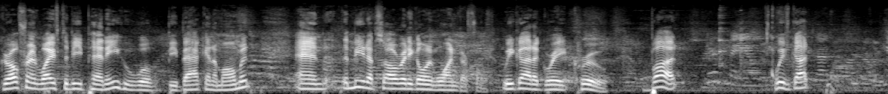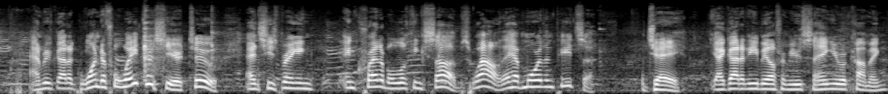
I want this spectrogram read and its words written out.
girlfriend, wife to be Penny, who will be back in a moment. And the meetup's already going wonderful. We got a great crew. But we've got and we've got a wonderful waitress here too, and she's bringing incredible looking subs. Wow, they have more than pizza. Jay, I got an email from you saying you were coming.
